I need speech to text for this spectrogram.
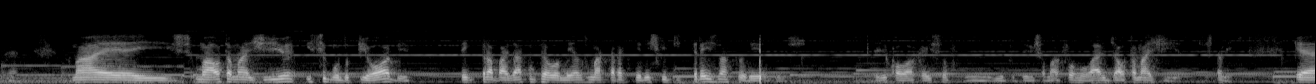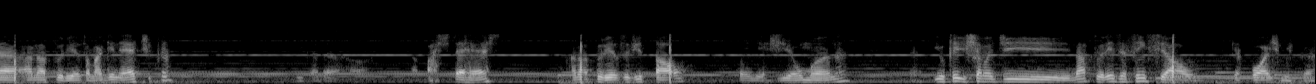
Né? Mas uma alta magia, e segundo o Piob, tem que trabalhar com pelo menos uma característica de três naturezas. Ele coloca isso no livro dele chamado Formulário de Alta Magia, justamente. Que é a natureza magnética, parte terrestre, a natureza vital, com a energia humana, né? e o que ele chama de natureza essencial, que é cósmica,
